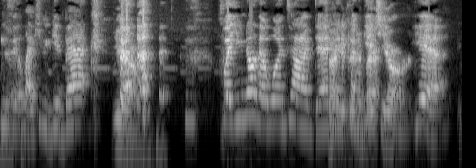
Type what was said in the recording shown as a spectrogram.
You Yeah. feel like you could get back? Yeah, But you know that one time Dad had to it's in come the get you. Yeah. You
